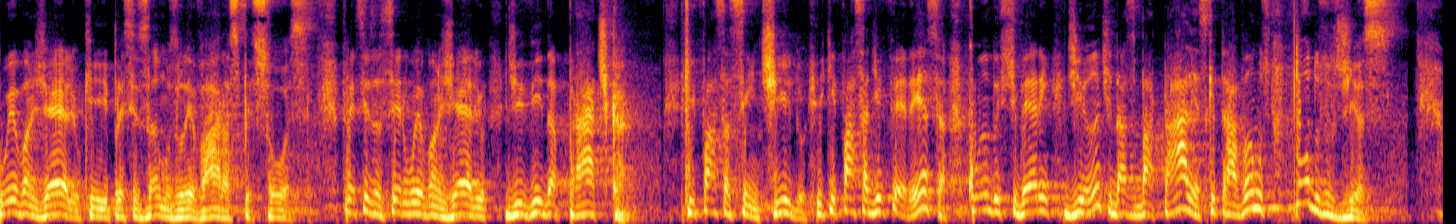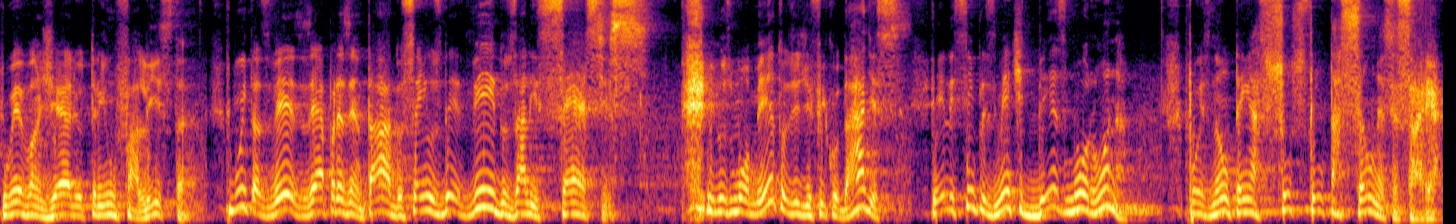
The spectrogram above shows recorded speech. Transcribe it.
O evangelho que precisamos levar às pessoas precisa ser um evangelho de vida prática, que faça sentido e que faça diferença quando estiverem diante das batalhas que travamos todos os dias. O evangelho triunfalista muitas vezes é apresentado sem os devidos alicerces. E nos momentos de dificuldades, ele simplesmente desmorona, pois não tem a sustentação necessária.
